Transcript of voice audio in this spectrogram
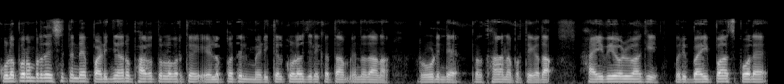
കുളപ്പുറം പ്രദേശത്തിന്റെ പടിഞ്ഞാറ് ഭാഗത്തുള്ളവർക്ക് എളുപ്പത്തിൽ മെഡിക്കൽ കോളേജിലേക്ക് എത്താം എന്നതാണ് റോഡിന്റെ പ്രധാന പ്രത്യേകത. ഹൈവേ ഒഴിവാക്കി ഒരു ബൈപ്പാസ് പോലെ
